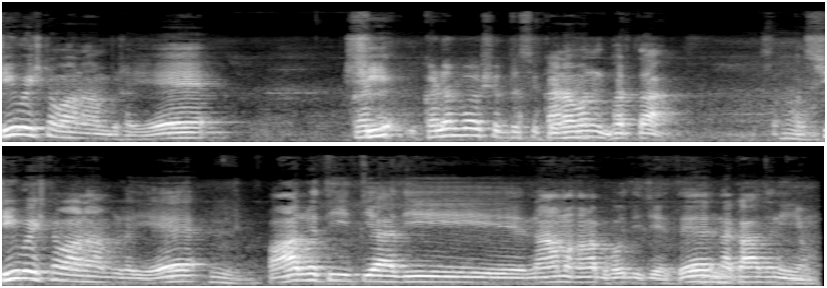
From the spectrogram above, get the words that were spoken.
श्रीवैष्णवानां विषये श्री कणव शब्दस्य कणवन् भर्ता श्रीवैष्णवानां विषये पार्वती इत्यादि नामः भवति चेत् न खादनीयम्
